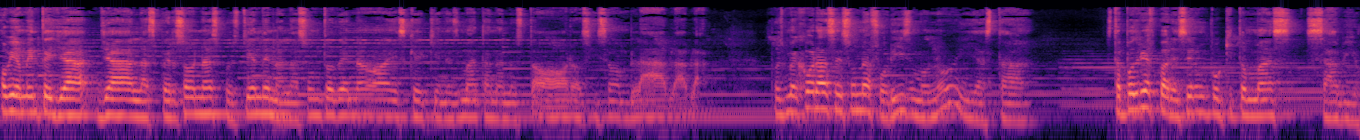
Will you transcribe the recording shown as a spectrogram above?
Obviamente ya, ya las personas pues tienden al asunto de no, es que quienes matan a los toros y son bla, bla, bla pues mejor haces un aforismo, ¿no? Y hasta, hasta podrías parecer un poquito más sabio.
